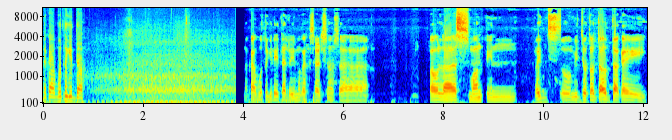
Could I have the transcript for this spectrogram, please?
Nakaabot na gid. Nakaabot na gid ita diri mga search no sa Paula's Mountain Ridge. So medyo taod-taod ta kay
